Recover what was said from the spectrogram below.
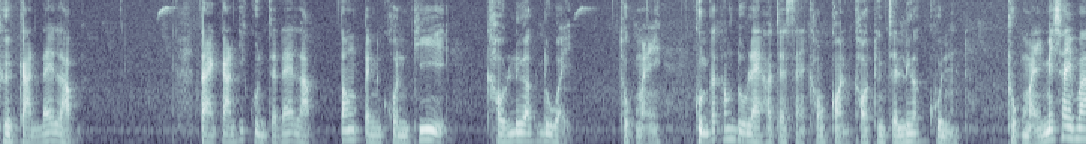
คือการได้รับ แต่การที่คุณจะได้รับต้องเป็นคนที่เขาเลือกด้วย ถูกไหม คุณก็ต้องดูแลเอาใจใส่เขาก่อนเขาถึงจะเลือกคุณ ถูกไหมไม่ใช่ว่า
